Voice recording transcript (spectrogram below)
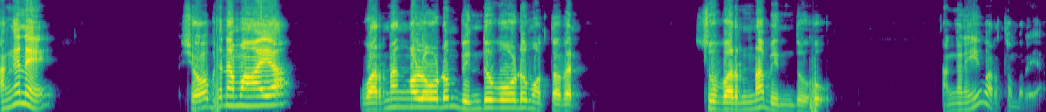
അങ്ങനെ ശോഭനമായ വർണങ്ങളോടും ബിന്ദുവോടും ഒത്തവൻ സുവർണ ബിന്ദുഹു അങ്ങനെയും അർത്ഥം പറയാം.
